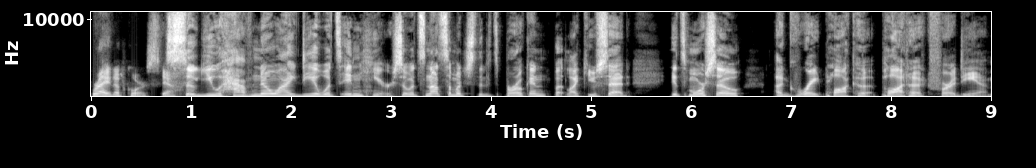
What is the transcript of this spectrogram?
right of course yeah So you have no idea what's in here. So it's not so much that it's broken, but like you said, it's more so a great plot hook, plot hook for a DM.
